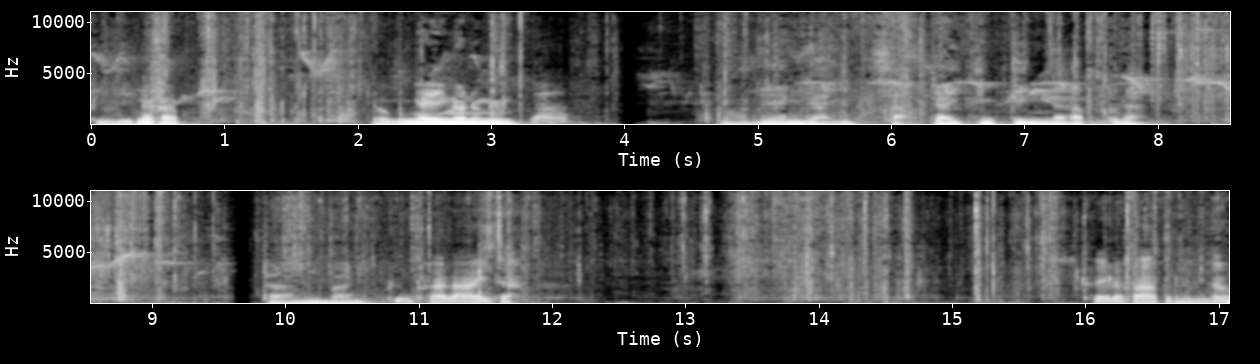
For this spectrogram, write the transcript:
พี่อีกนะครับดอกใหญ่เองนั่นนึงนึงจ้าก็แดงใหญ่สะใจจริงๆนะครับปุ่นนะทางนี้บ้านพึ่งขาลายจ้ะใช่ราคาผลเลยเอ้า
